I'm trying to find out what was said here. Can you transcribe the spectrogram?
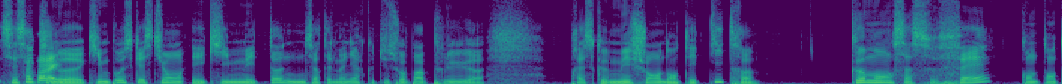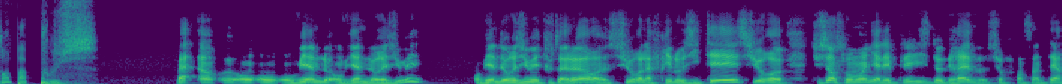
C'est ça qui me, qui me, pose question et qui m'étonne d'une certaine manière que tu sois pas plus euh, presque méchant dans tes titres. Comment ça se fait qu'on ne t'entend pas plus? Bah, on, on, vient de, on vient de le résumer on vient de résumer tout à l'heure euh, sur la frilosité, sur, euh, tu sais, en ce moment, il y a les playlists de grève sur France Inter.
